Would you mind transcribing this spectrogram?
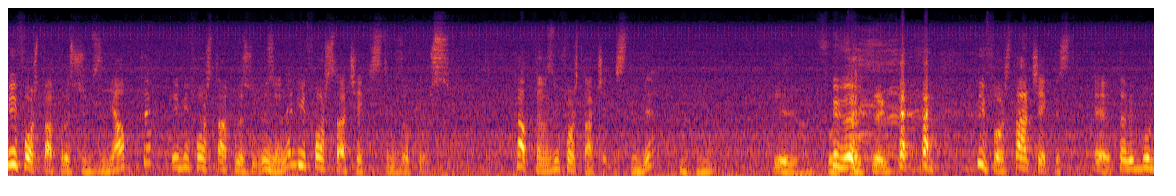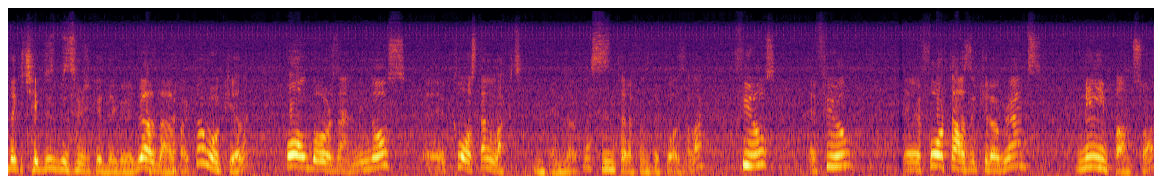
Before start prosedürümüzü yaptık ve before start prosedürü üzerine before start checklistimizi okuyoruz. Kaptanımız before start checklist dedi. Diyelim. Bir- abi. Before start checklist. Evet tabi buradaki checklist bizim şirkete göre biraz daha farklı ama okuyalım. All doors and windows e, closed and locked. Sizin tarafınızda closed and locked. Fuels, e, fuel e, 4000 kilograms, main pumps on.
